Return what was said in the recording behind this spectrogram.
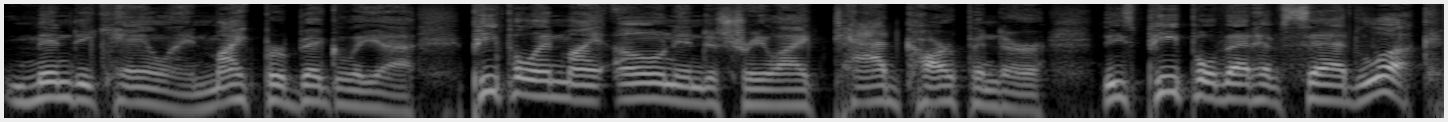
Mindy Kaling, Mike Birbiglia, people in my own industry like Tad Carpenter. These people that have said, "Look,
